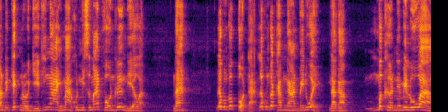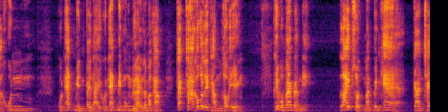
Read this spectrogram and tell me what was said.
มันเป็นเทคโนโลยีที่ง่ายมาก คุณมีสมาร์ทโฟนเครื่องเดียวอะนะ แล้วคุณก็กดอะแล้วคุณก็ทำงานไปด้วยนะครับ เมื่อคืนเนี่ยไม่รู้ว่าคุณคุณแอดมินไปไหน คุณแอดมินคงเหนื่อยแล้วมั้งครับ ชัดชาเขาก็เลยทำเขาเอง คือผมแปลแบบนี้ไลฟ์สดมันเป็นแค่การใช้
